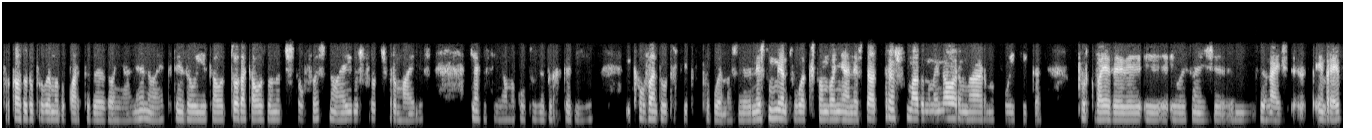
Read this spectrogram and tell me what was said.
por causa do problema do Parque da Donhana, não é? Que tens ali aquela, toda aquela zona de estufas, não é? E dos frutos vermelhos que assim é uma cultura de regadio e que levanta outro tipo de problemas. Neste momento, a questão da Anhana está transformada numa enorme arma política, porque vai haver eh, eh, eleições nacionais eh, em breve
